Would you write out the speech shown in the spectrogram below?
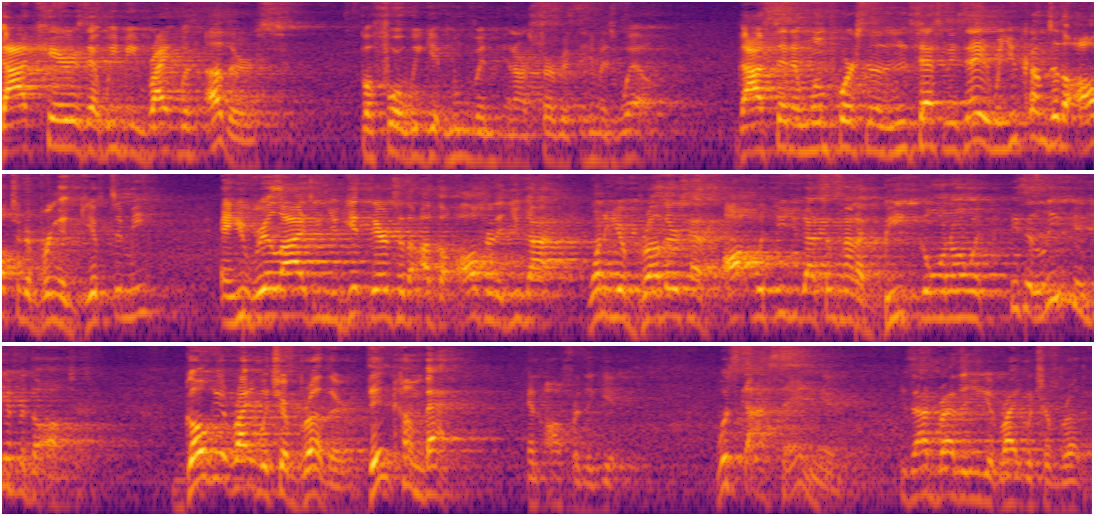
God cares that we be right with others before we get moving in our service to Him as well. God said in one portion of the New Testament, He said, hey, when you come to the altar to bring a gift to me, and you realize when you get there to the, the altar that you got one of your brothers has aught with you, you got some kind of beef going on with, He said, leave your gift at the altar. Go get right with your brother, then come back and offer the gift. What's God saying there? He said, I'd rather you get right with your brother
